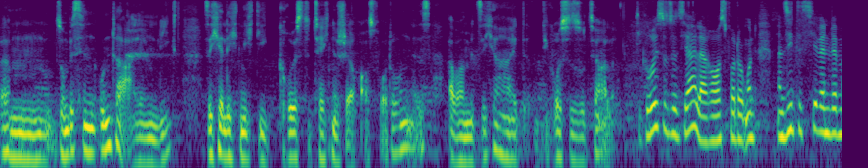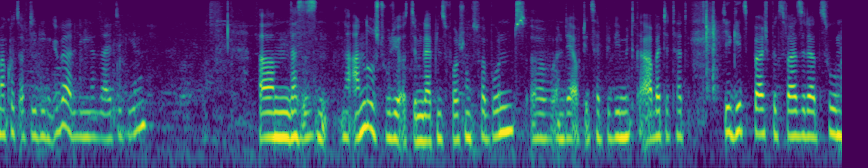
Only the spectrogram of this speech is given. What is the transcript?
ähm, so ein bisschen unter allem liegt. Sicherlich nicht die größte technische Herausforderung ist, aber mit Sicherheit die größte soziale. Die größte soziale Herausforderung und man sieht es hier, wenn wir mal kurz auf die gegenüberliegende Seite gehen. Ähm, das ist eine andere Studie aus dem Leibniz Forschungsverbund, äh, an der auch die ZBW mitgearbeitet hat. Hier geht es beispielsweise dazu,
